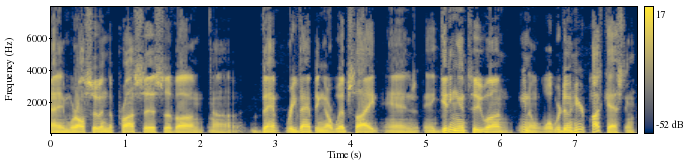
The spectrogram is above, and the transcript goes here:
and we're also in the process of um, uh, vamp, revamping our website and, and getting into um, you know what we're doing here, podcasting.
